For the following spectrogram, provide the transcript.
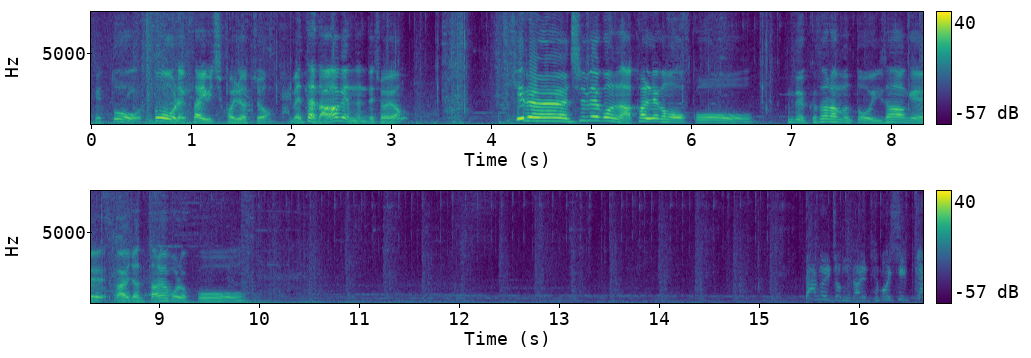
오케이 또또 렉사이 위치 걸렸죠? 멘탈 나가겠는데 저 형? 킬은 700원은 아칼리가 먹었고 근데 그 사람은 또 이상하게 라이즈한테 따려버렸고 좀 넓혀보실까?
